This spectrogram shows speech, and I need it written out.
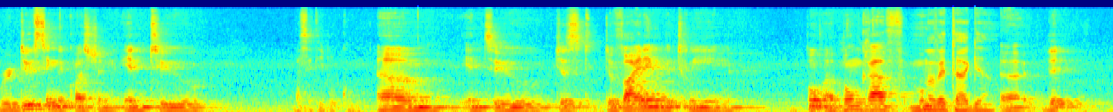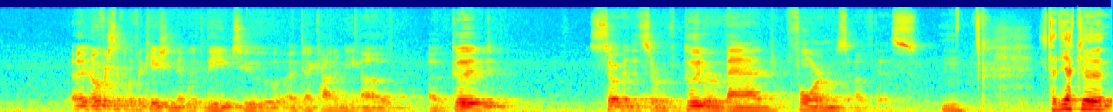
reducing the question into bah, c'était beaucoup. um, into just dividing between bon, uh, bon graph, Mauvais tag. uh, that an oversimplification that would lead to a dichotomy of a good sort of good or bad forms of this. Hmm. C'est-à-dire que,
